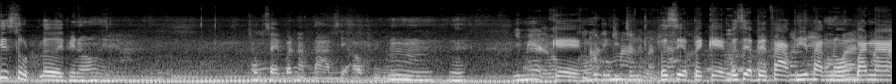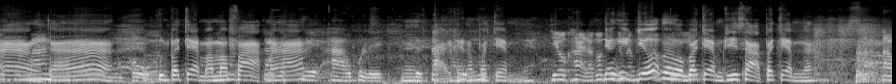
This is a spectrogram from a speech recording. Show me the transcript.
ที่สุดเลยพี่น้องนี่สงสัยบรรณาตาเสียเอาคืออืมนี่ยี่แม่เหรอแกง คือบ่ได้กินจังเลยเพื่อเสียไปแกงเพื่อเสียไปฝากพี่ฝากน้องบ้านนาอ่างจ้า คุณป้าแจ่มเอามาฝากนะคะเอาไปเลยนี่ขายแค่น้องป้าแจ่มเนี่ยเจียวไข่แล้วก็ยังอีกเยอะมันบอกป้าแจ่มที่สระป้าแจ่มนะ ตา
